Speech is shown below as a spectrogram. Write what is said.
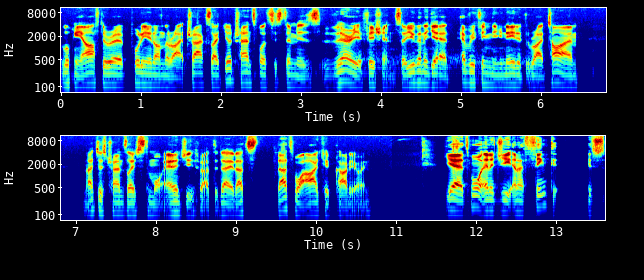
looking after it, putting it on the right tracks, like your transport system is very efficient. So you're going to get everything that you need at the right time. And that just translates to more energy throughout the day. That's that's why I keep cardio in. Yeah, it's more energy, and I think it's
